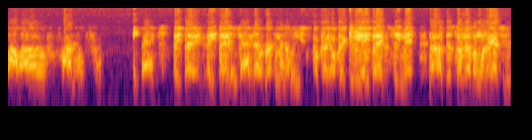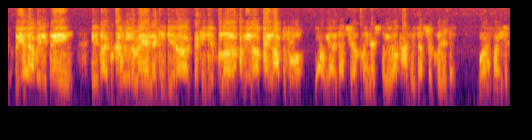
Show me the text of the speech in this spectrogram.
wow. Uh, I don't know, eight bags. Eight bags, bags. I would recommend at least. Okay, okay. Give me eight bags of cement. Now, uh, this is something else I want to ask you. Do you have anything, any type of cleaner, man, that can get uh that can get blood? I mean, uh, paint off the floor? Yeah, we got industrial cleaners. I mean, all kinds of industrial cleaners. That, what, what, is it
